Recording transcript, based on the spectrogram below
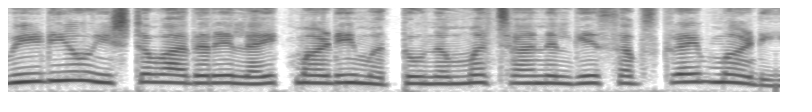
ವಿಡಿಯೋ ಇಷ್ಟವಾದರೆ ಲೈಕ್ ಮಾಡಿ ಮತ್ತು ನಮ್ಮ ಚಾನೆಲ್ಗೆ ಸಬ್ಸ್ಕ್ರೈಬ್ ಮಾಡಿ.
